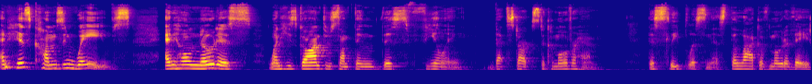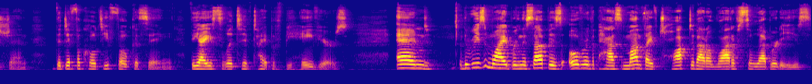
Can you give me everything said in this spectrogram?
And his comes in waves. And he'll notice when he's gone through something this feeling that starts to come over him the sleeplessness, the lack of motivation, the difficulty focusing, the isolative type of behaviors. And the reason why I bring this up is over the past month, I've talked about a lot of celebrities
